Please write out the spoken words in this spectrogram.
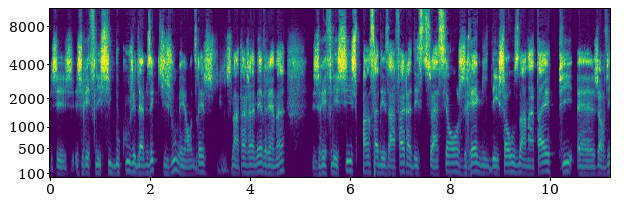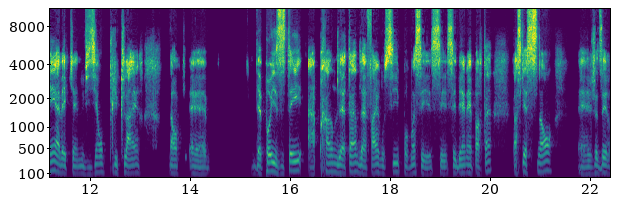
je réfléchis beaucoup. J'ai de la musique qui joue, mais on dirait je, je l'entends jamais vraiment. Je réfléchis, je pense à des affaires, à des situations, je règle des choses dans ma tête, puis euh, je reviens avec une vision plus claire. Donc, euh, de pas hésiter à prendre le temps de le faire aussi, pour moi, c'est bien important. Parce que sinon, euh, je veux dire,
